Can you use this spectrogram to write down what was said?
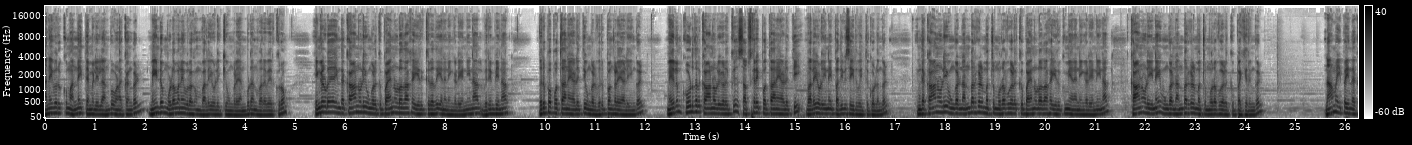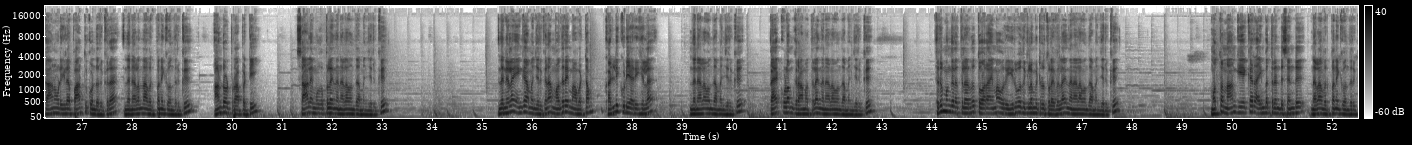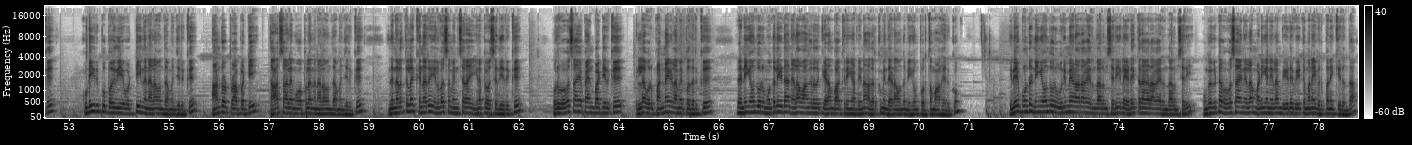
அனைவருக்கும் அன்னை தமிழில் அன்பு வணக்கங்கள். மீண்டும் உழவனை உலகம் வலையொலிக்கு உங்களை அன்புடன் வரவேற்கிறோம். எங்களுடைய இந்த காணொளி உங்களுக்கு பயனுள்ளதாக இருக்கிறது என நீங்கள் எண்ணினால் விரும்பினால் விருப்ப பொத்தானை அழுத்தி உங்கள் விருப்பங்களை அழியுங்கள். மேலும் கூடுதல் காணொளிகளுக்கு சப்ஸ்கிரைப் பொத்தானை அழுத்தி வலையொலியினை பதிவு செய்து வைத்துக் கொள்ளுங்கள். இந்த காணொளி உங்கள் நண்பர்கள் மற்றும் உறவுகளுக்கு பயனுள்ளதாக இருக்கும் என நீங்கள் எண்ணினால் காணொளியினை உங்கள் நண்பர்கள் மற்றும் உறவுகளுக்கு பகிருங்கள். நாம் இப்போ இந்த காணொளியில் பார்த்து கொண்டிருக்கிற இந்த நிலம் தான் விற்பனைக்கு வந்திருக்கு. ஆன் ரோட் ப்ராப்பர்ட்டி சாலை முகப்பில் இந்த நிலம் வந்து அமைஞ்சிருக்கு. இந்த நிலம் எங்கே அமைஞ்சிருக்குன்னா மதுரை மாவட்டம் கள்ளிக்குடி அருகில் இந்த நிலம் வந்து அமைஞ்சிருக்கு. பேக்குளம் கிராமத்தில் இந்த நிலம் வந்து அமைஞ்சிருக்கு. திருமங்கலத்திலேருந்து தோராயமாக ஒரு இருபது கிலோமீட்டர் தொலைவில் இந்த நிலம் வந்து அமைஞ்சிருக்கு. மொத்தம் நான்கு ஏக்கர் ஐம்பத்தி ரெண்டு சென்ட் நிலம் விற்பனைக்கு வந்திருக்கு. குடியிருப்பு பகுதியை ஒட்டி இந்த நிலம் வந்து அமைஞ்சிருக்கு. ஆன் ரோட் ப்ராப்பர்ட்டி தார் சாலை முகப்பில் இந்த நிலம் வந்து அமைஞ்சிருக்கு. இந்த நிலத்தில் கிணறு இலவச மின்சார இணைப்பு வசதி இருக்குது ஒரு விவசாய பயன்பாட்டிற்கு இல்லை ஒரு பண்ணைகள் அமைப்பதற்கு இல்லை நீங்கள் வந்து ஒரு முதலீடாக நிலம் வாங்குறதுக்கு இடம் பார்க்குறீங்க அப்படின்னா அதற்கும் இந்த இடம் வந்து மிகவும் பொருத்தமாக இருக்கும். இதே போன்று நீங்கள் வந்து ஒரு உரிமையாளராக இருந்தாலும் சரி இல்லை இடைத்தரகராக இருந்தாலும் சரி உங்ககிட்ட விவசாய நிலம் வணிக நிலம் வீடு வீட்டுமனை விற்பனைக்கு இருந்தால்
